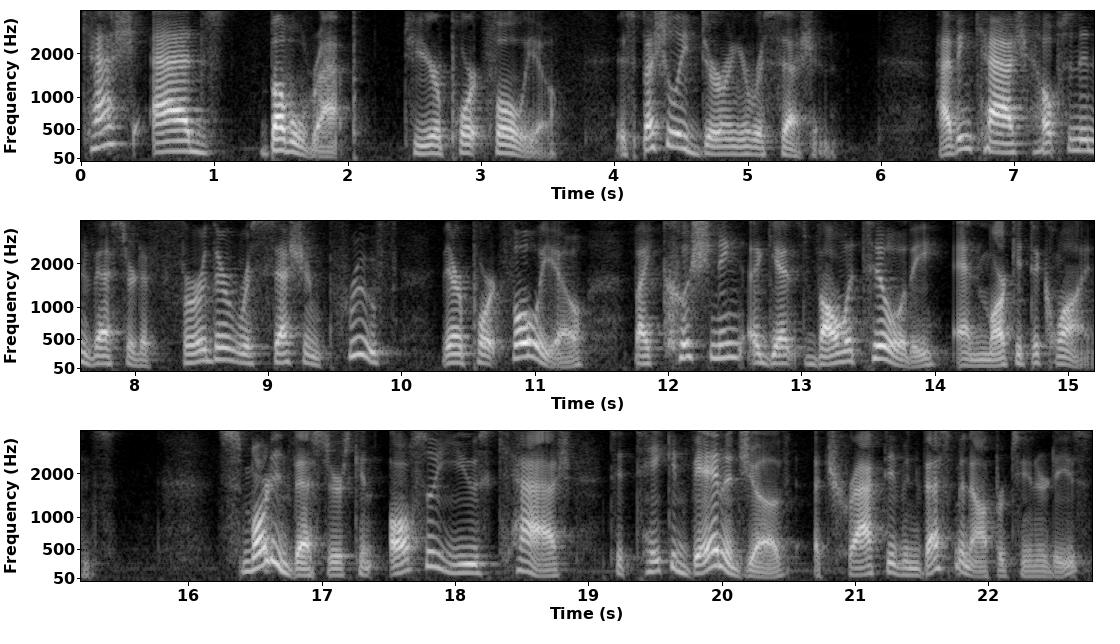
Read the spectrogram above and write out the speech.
Cash adds bubble wrap to your portfolio, especially during a recession. Having cash helps an investor to further recession proof their portfolio by cushioning against volatility and market declines. Smart investors can also use cash to take advantage of attractive investment opportunities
